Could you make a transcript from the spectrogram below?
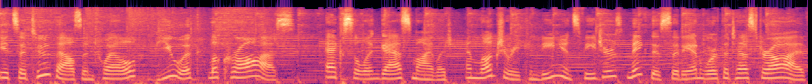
It's a 2012 Buick LaCrosse. Excellent gas mileage and luxury convenience features make this sedan worth a test drive.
